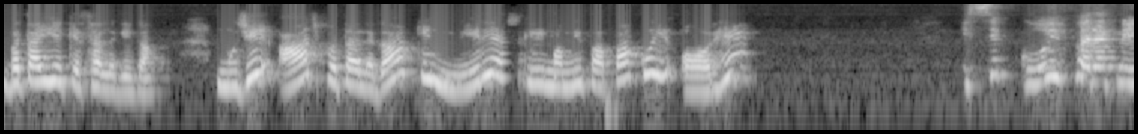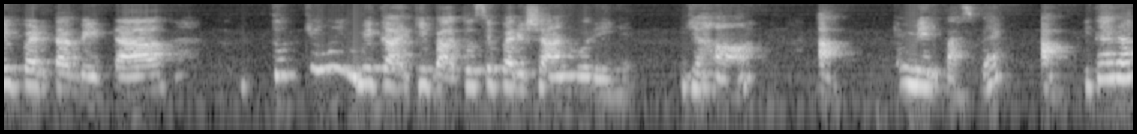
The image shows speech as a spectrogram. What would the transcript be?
बताइए कैसा लगेगा? मुझे आज पता लगा कि मेरे असली मम्मी पापा कोई और हैं। इससे कोई फ़र्क नहीं पड़ता बेटा। तू क्यों इन बेकार की बातों से परेशान हो रही है? यहाँ आ मेरे पास बैठ आ इधर आ।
